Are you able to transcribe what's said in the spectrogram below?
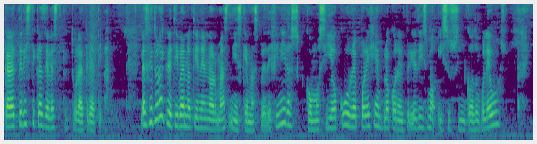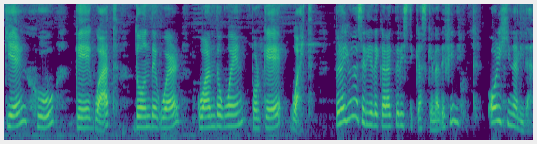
Características de la escritura creativa. La escritura creativa no tiene normas ni esquemas predefinidos, como si ocurre, por ejemplo, con el periodismo y sus cinco Ws. ¿Quién? ¿Who? ¿Qué? ¿What? ¿Dónde? ¿Where? ¿Cuándo? ¿When? ¿Por qué? ¿White? Pero hay una serie de características que la definen. Originalidad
